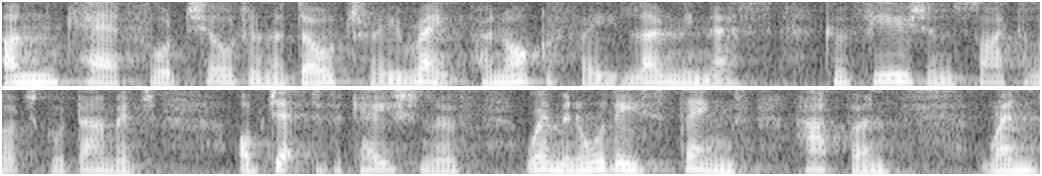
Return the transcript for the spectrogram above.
uncared for children, adultery, rape, pornography, loneliness, confusion, psychological damage, objectification of women. All these things happen when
